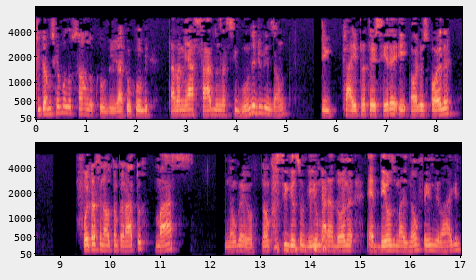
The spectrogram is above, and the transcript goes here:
digamos, revolução no clube, já que o clube estava ameaçado na segunda divisão de cair para a terceira e, olha o spoiler, foi para a final do campeonato, mas não ganhou. Não conseguiu subir. O Maradona é Deus, mas não fez milagre.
